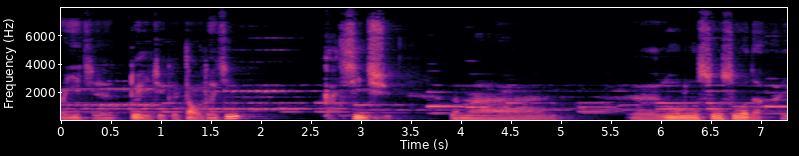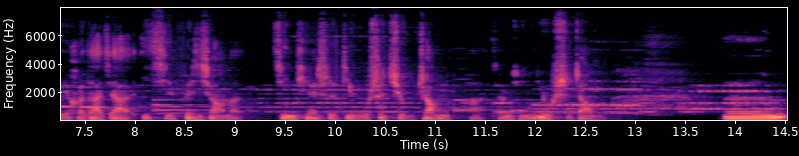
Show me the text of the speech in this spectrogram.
我一直对这个《道德经》感兴趣，那么呃啰啰嗦嗦的也和大家一起分享了。今天是第五十九章了啊，将近六十章了。嗯，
